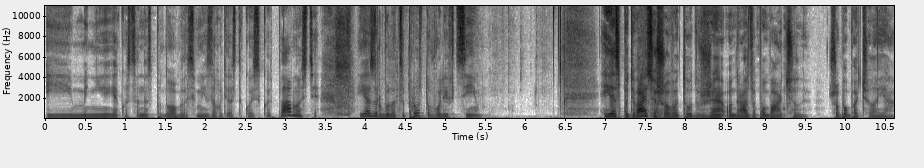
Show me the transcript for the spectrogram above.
і мені якось це не сподобалося. Мені захотілося такої плавності. Я зробила це просто в олівці. І я сподіваюся, що ви тут вже одразу побачили, що побачила я.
